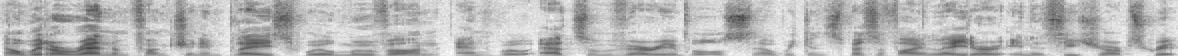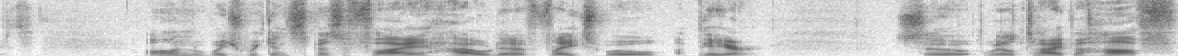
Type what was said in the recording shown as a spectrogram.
Now with our random function in place, we'll move on and we'll add some variables that we can specify later in a C-sharp script on which we can specify how the flakes will appear. So we'll type a half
